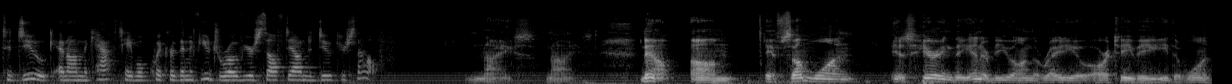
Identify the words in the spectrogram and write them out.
to Duke and on the cath table quicker than if you drove yourself down to Duke yourself. Nice, nice. Now, um, if someone is hearing the interview on the radio or TV, either one,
